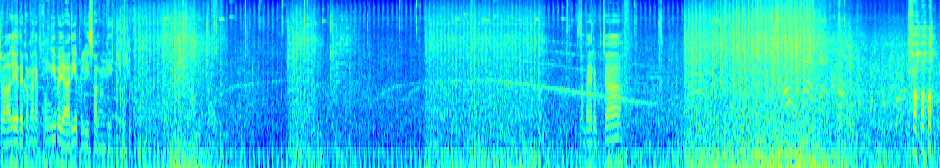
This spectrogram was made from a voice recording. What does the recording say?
सवाल ये देखो मैंने पुंगी बजा दी है पुलिस वालों की। अबे, रुक जा।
